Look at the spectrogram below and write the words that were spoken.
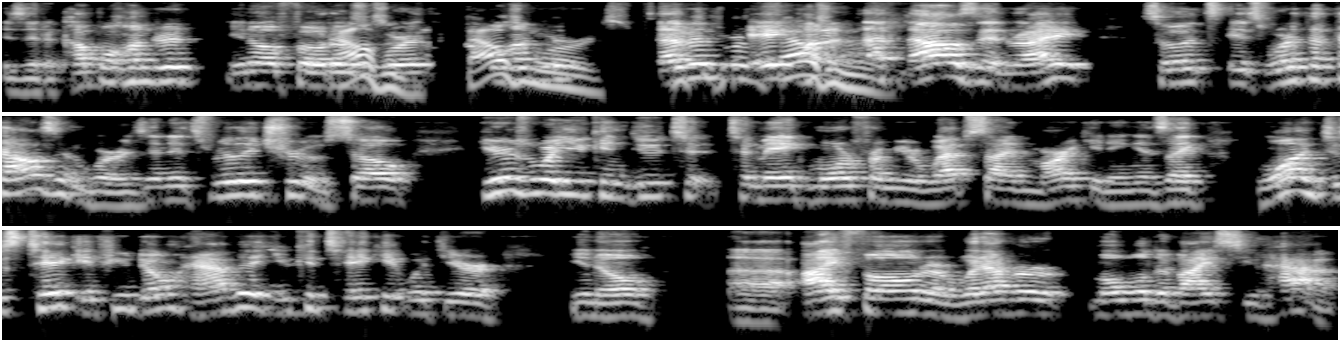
is it a couple hundred, you know, photos thousand, worth thousand words, seven, eight, thousand, a thousand, right? So it's, it's worth a thousand words and it's really true. So here's what you can do to, to make more from your website marketing is like one just take if you don't have it you can take it with your you know uh, iphone or whatever mobile device you have.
